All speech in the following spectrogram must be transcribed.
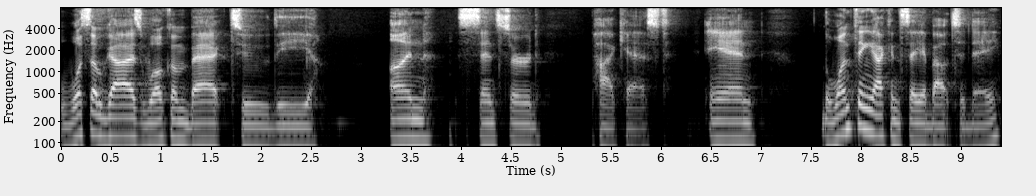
What's up, guys? Welcome back to the Uncensored Podcast. And the one thing I can say about today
